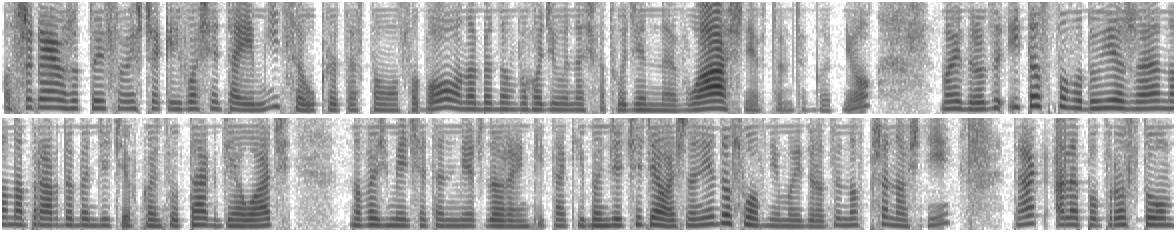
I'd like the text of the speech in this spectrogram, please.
Ostrzegają, że tutaj są jeszcze jakieś właśnie tajemnice ukryte z tą osobą. One będą wychodziły na światło dzienne właśnie w tym tygodniu, moi drodzy. I to spowoduje, że no naprawdę będziecie w końcu tak działać, no weźmiecie ten miecz do ręki, tak, i będziecie działać. No nie dosłownie, moi drodzy, no w przenośni, tak, ale po prostu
